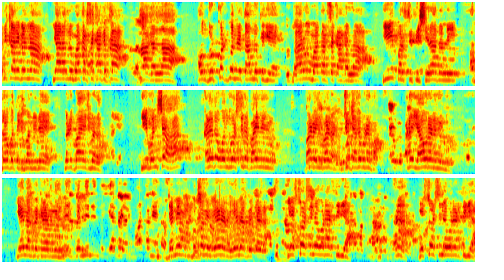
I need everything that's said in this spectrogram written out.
ಅಧಿಕಾರಿಗಳನ್ನ ಯಾರಾದ್ರೂ ಮಾತಾಡ್ಸಕ್ಕಾಗತ್ತಾ? ಆಗಲ್ಲ. ಅವ್ನ್ ದುಡ್ಡು ಕೊಟ್ಟು ಬಂದ್ರೆ ತಾಲ್ಲೂಕಿಗೆ ಯಾರು ಮಾತಾಡ್ಸಕ್ ಆಗಲ್ಲ ಈ ಪರಿಸ್ಥಿತಿ ಶಿರಾದಲ್ಲಿ ಅಧೋಗತಿಗೆ ಬಂದಿದೆ. ನೋಡಿ ಬಾ ಯಜಮಾನ. ಈ ಮನುಷ್ಯ ಕಳೆದ ಒಂದು ವರ್ಷದಿಂದ ಬಾಯಲ್ಲಿ ಬೇಡ ಇಲ್ಲಿ ಒಂಚೂರು ಜಾಗ ಬಿಡ್ರಪ್ಪ. ಅಣ್ಣ, ಯಾವ ನೀನು ಏನಾಗ್ಬೇಕು ಜಮೀನ್ ಕುತ್ಕೊಂಡು ಹೇಳೋಣ ಏನಾಗ್ಬೇಕು ಹೇಳ. ಎಷ್ಟು ವರ್ಷದಿಂದ ಓಡಾಡ್ತಿದ್ಯಾ? ಅಣ್ಣ ಎಷ್ಟು ವರ್ಷದಿಂದ ಓಡಾಡ್ತಿದ್ಯಾ?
